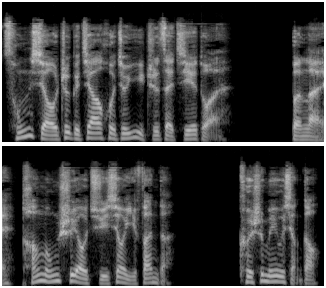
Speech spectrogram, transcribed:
从小，这个家伙就一直在揭短。本来唐龙是要取笑一番的，可是没有想到，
